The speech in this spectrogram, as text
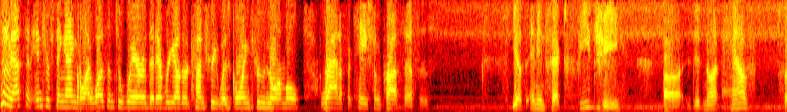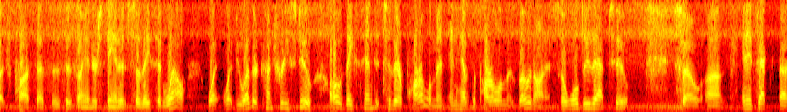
Hmm, that's an interesting angle. I wasn't aware that every other country was going through normal ratification processes. Yes, and in fact, Fiji uh, did not have such processes, as I understand it. So they said, well, what, what do other countries do? Oh, they send it to their parliament and have the parliament vote on it. So we'll do that too. So, uh, and in fact, uh,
